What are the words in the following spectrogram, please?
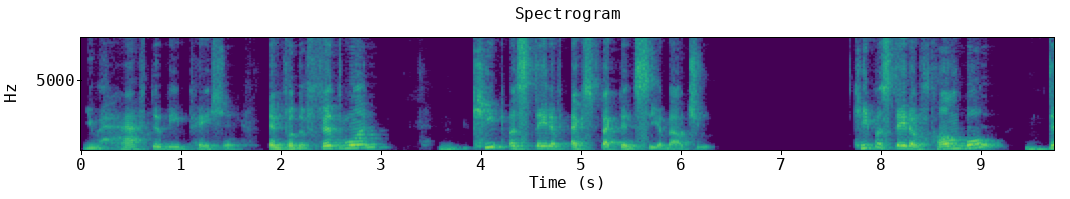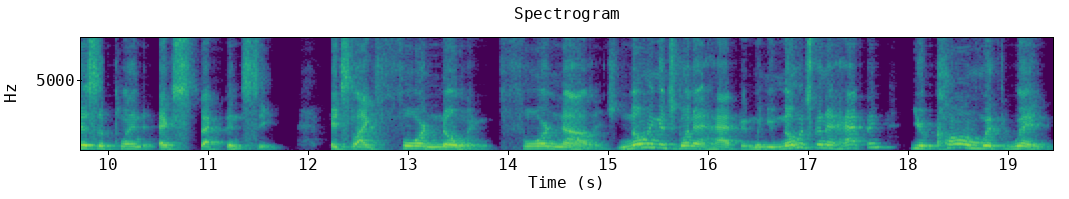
You have to be patient. And for the fifth one, keep a state of expectancy about you. Keep a state of humble, disciplined expectancy. It's like foreknowing, foreknowledge, knowing it's going to happen. When you know it's going to happen, you're calm with when.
